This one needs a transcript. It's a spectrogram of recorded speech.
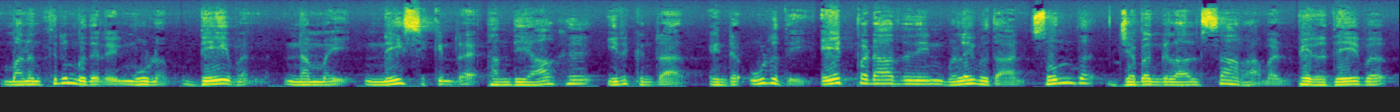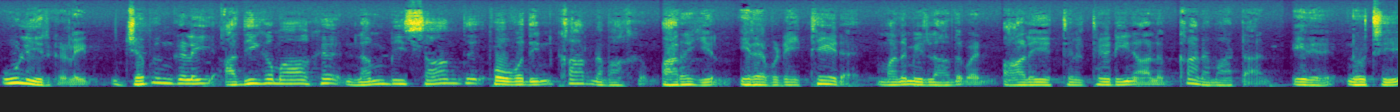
منتھم نمک جب سارا پھر دیوی جب نمبر منمل آلے تیڑ نوٹی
